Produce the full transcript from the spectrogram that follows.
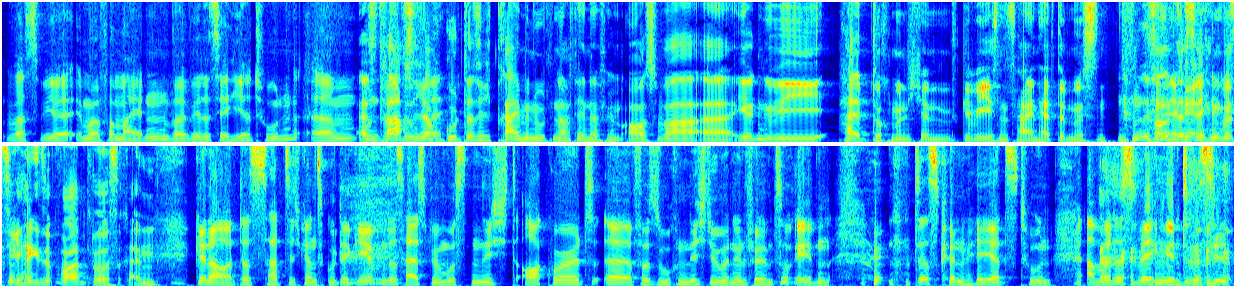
was wir immer vermeiden, weil wir das ja hier tun. Ähm, Es traf sich auch gut, dass ich drei Minuten nachdem der Film aus war, äh, irgendwie halb durch München gewesen sein hätte müssen. Und deswegen musste ich eigentlich sofort losrennen. Genau, das hat sich ganz gut ergeben. Das heißt, wir mussten nicht awkward äh, versuchen, nicht über den Film zu reden. Das können wir jetzt tun. Aber deswegen interessiert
